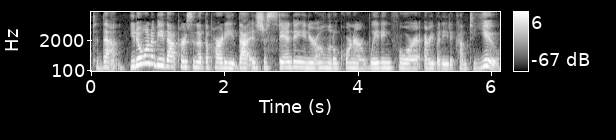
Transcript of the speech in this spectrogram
to them. You don't want to be that person at the party that is just standing in your own little corner waiting for everybody to come to you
